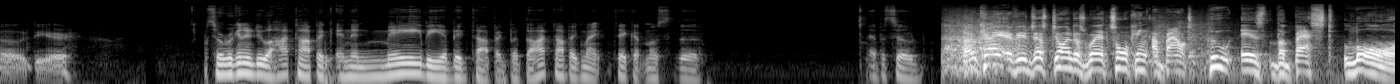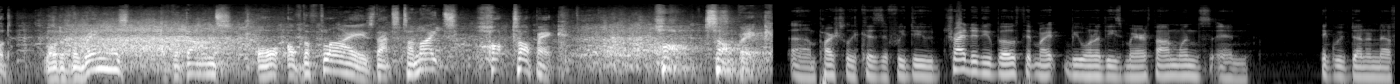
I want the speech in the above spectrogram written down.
Oh dear. So we're gonna do a hot topic and then maybe a big topic, but the hot topic might take up most of the episode. Okay, if you just joined us, we're talking about who is the best Lord. Lord of the Rings, of the Dance, or of the Flies. That's tonight's hot topic. Hot topic. Um, partially because if we do try to do both, it might be one of these marathon ones, and I think we've done enough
